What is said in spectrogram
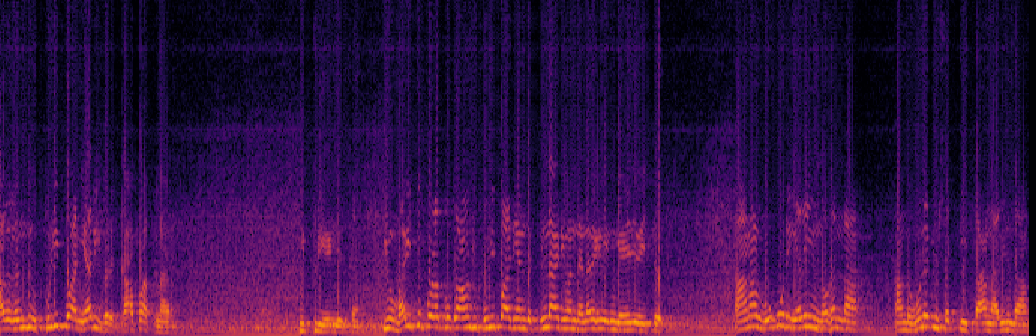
அதிலிருந்து புலிப்பானியார் இவரை காப்பாற்றினார் இப்படி எழுதியிருக்கான். இவன் வயிற்று பொழப்புக்காக வேண்டி புலிப்பாடி என்ற பின்னாடி வந்த நிலைகள் இங்கே எழுதி வைத்தது ஆனால் ஒவ்வொரு இலையும் நுகர்ந்தான். அந்த உணர்வின் சக்தி தான் அறிந்தான்.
